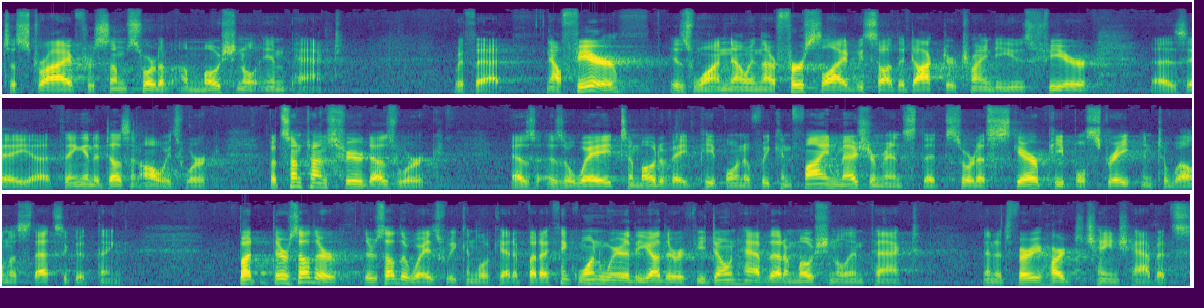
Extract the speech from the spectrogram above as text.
to strive for some sort of emotional impact with that. Now, fear is one. Now, in our first slide, we saw the doctor trying to use fear as a uh, thing, and it doesn't always work. But sometimes fear does work as, as a way to motivate people. And if we can find measurements that sort of scare people straight into wellness, that's a good thing. But there's other, there's other ways we can look at it. But I think one way or the other, if you don't have that emotional impact, then it's very hard to change habits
